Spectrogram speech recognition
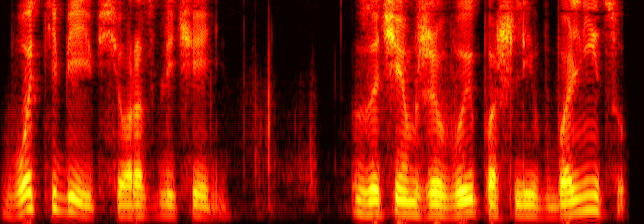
Вот тебе и все развлечение. Зачем же вы пошли в больницу?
